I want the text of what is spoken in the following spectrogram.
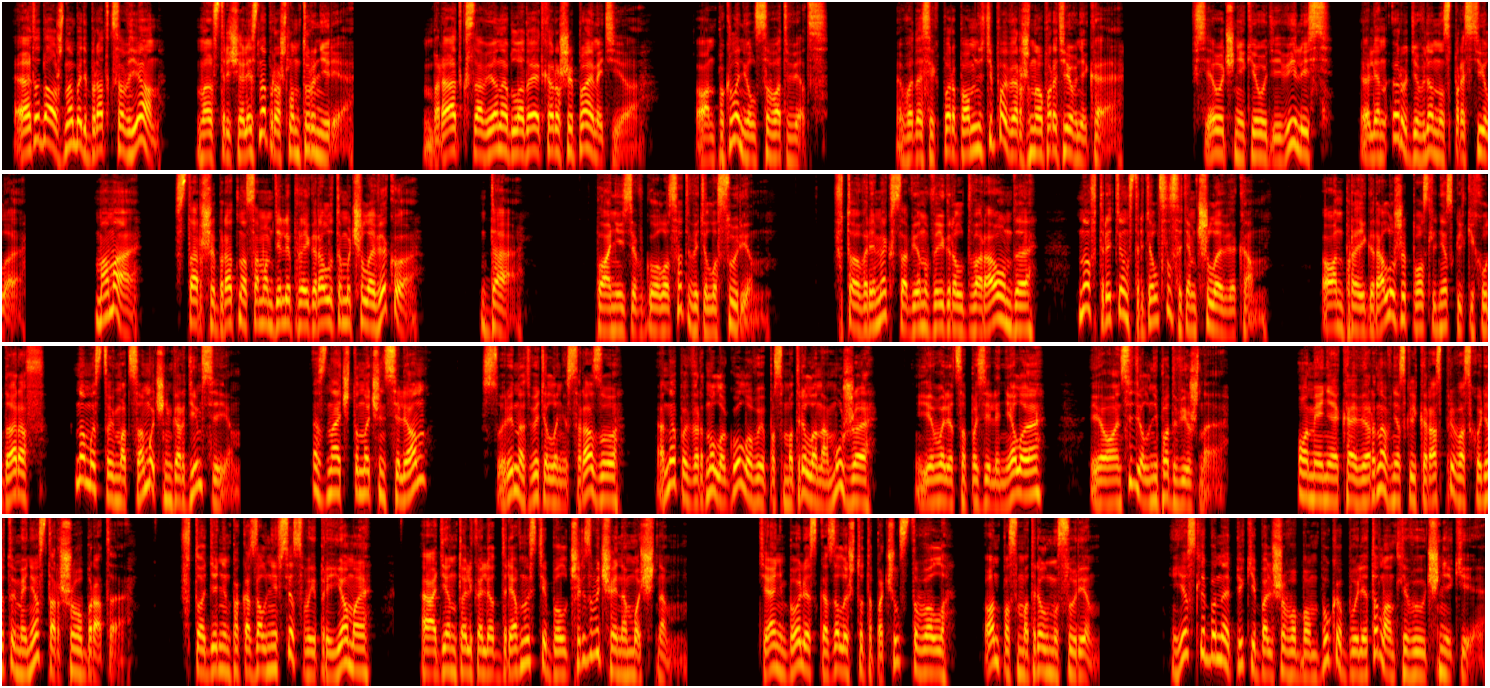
«Это должно быть брат Ксавьон. Мы встречались на прошлом турнире». «Брат Ксавьон обладает хорошей памятью». Он поклонился в ответ. «Вы до сих пор помните поверженного противника?» Все ученики удивились. Элен Эр удивленно спросила. «Мама, старший брат на самом деле проиграл этому человеку?» «Да». Понизив голос, ответила Сурин. В то время Ксавьон выиграл два раунда, но в третьем встретился с этим человеком. Он проиграл уже после нескольких ударов, но мы с твоим отцом очень гордимся им. Значит, он очень силен? Сурин ответила не сразу. Она повернула голову и посмотрела на мужа. Его лицо позеленело, и он сидел неподвижно. Умение Каверна в несколько раз превосходит умение старшего брата. В тот день он показал не все свои приемы, а один только лед древности был чрезвычайно мощным. Тянь Боли сказал и что-то почувствовал, он посмотрел на Сурин. Если бы на пике Большого Бамбука были талантливые ученики.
